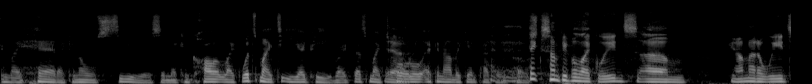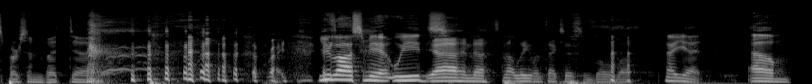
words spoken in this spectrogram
in my head, I can almost see this, and I can call it like, "What's my TEIP?" Right? That's my Yeah. total economic impact of the I think some people like weeds. Um, you know, I'm not a weeds person, but uh, right. you lost me at weeds. Yeah, and uh, it's not legal in Texas, and blah blah blah. not yet. Um,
